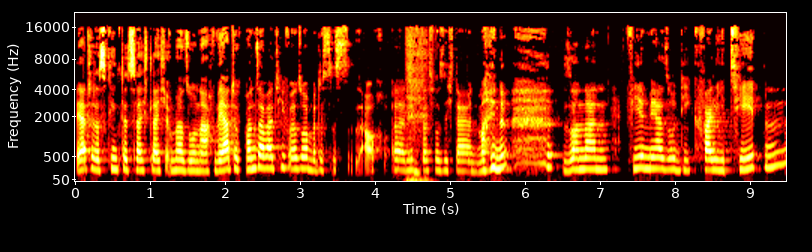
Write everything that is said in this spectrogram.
Werte, das klingt jetzt vielleicht gleich immer so nach Werte konservativ oder so, aber das ist auch äh, nicht das, was ich damit meine, sondern vielmehr so die Qualitäten,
